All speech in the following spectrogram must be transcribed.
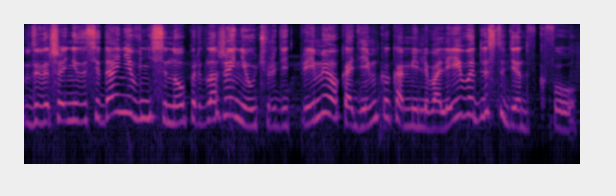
В завершении заседания внесено предложение учредить премию академика Камиля Валеева для студентов КФУ.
